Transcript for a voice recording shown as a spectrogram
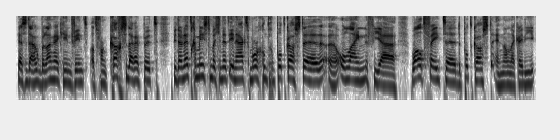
ja, ze daar ook belangrijk in vindt. Wat voor kracht ze daaruit put. Heb je nou net gemist omdat je net inhaakt? Morgen komt er een podcast online via Wild Fate, de podcast. En dan kan je die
